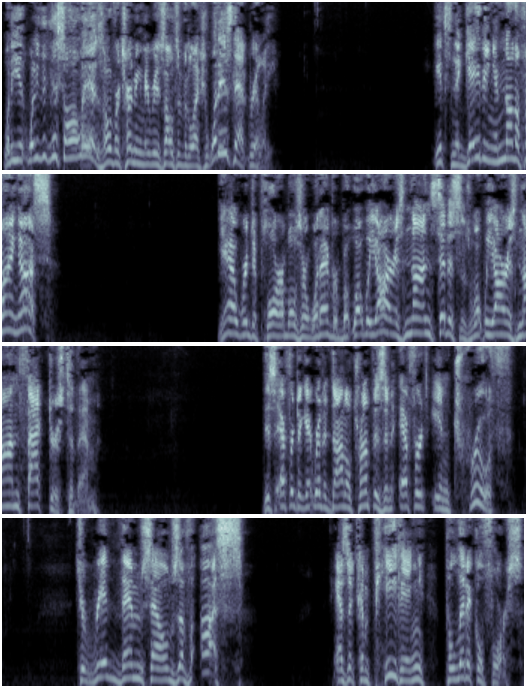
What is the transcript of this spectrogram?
What do you, what do you think this all is? Overturning the results of an election. What is that really? It's negating and nullifying us. Yeah, we're deplorables or whatever, but what we are is non-citizens. What we are is non-factors to them. This effort to get rid of Donald Trump is an effort in truth to rid themselves of us as a competing political force.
